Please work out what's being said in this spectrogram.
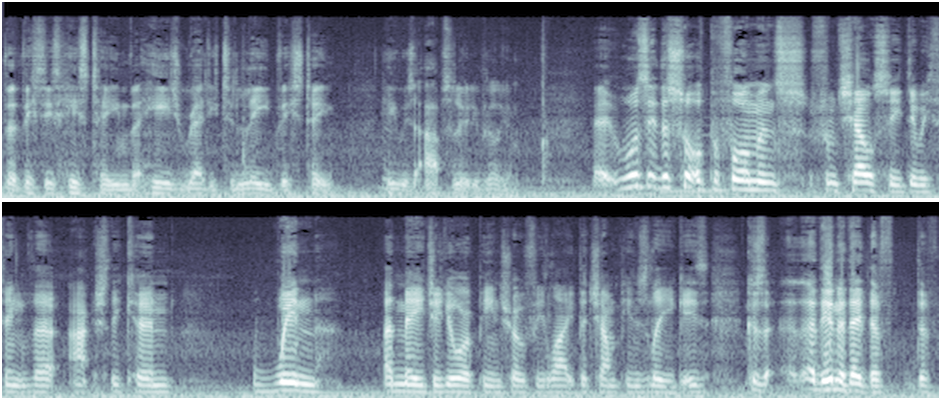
that this is his team, that he's ready to lead this team. He was absolutely brilliant. Uh, was it the sort of performance from Chelsea, do we think, that actually can win a major European trophy like the Champions League? Is Because at the end of the day, they've, they've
